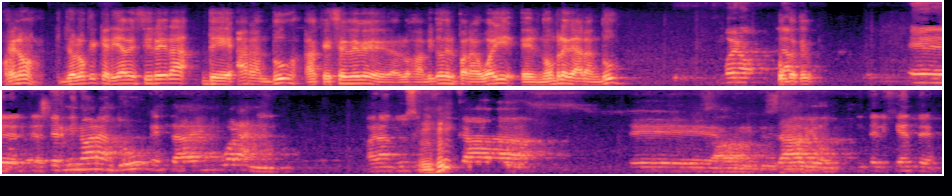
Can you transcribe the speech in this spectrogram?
Bueno, yo lo que quería decir era de Arandú. ¿A qué se debe a los amigos del Paraguay el nombre de Arandú? Bueno, Porque la- te- el, el término arandú está en guaraní. Arandú significa eh, sabio, inteligente.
